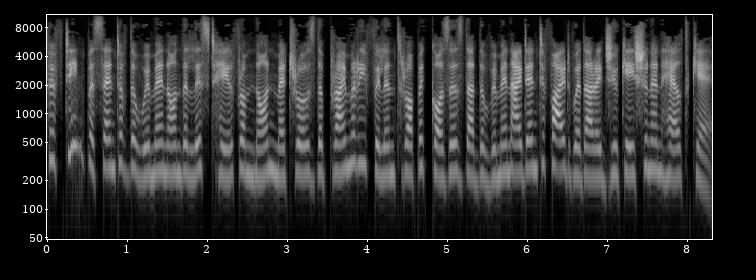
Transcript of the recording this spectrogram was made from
15% of the women on the list hail from non-metros. The primary philanthropic causes that the women identified with are education and healthcare.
